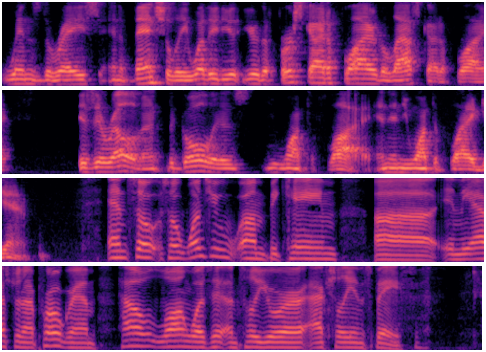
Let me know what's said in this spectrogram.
wins the race, and eventually, whether you're the first guy to fly or the last guy to fly, is irrelevant. The goal is you want to fly, and then you want to fly again. And so, so once you um, became uh, in the astronaut program, how long was it until you were actually in space?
